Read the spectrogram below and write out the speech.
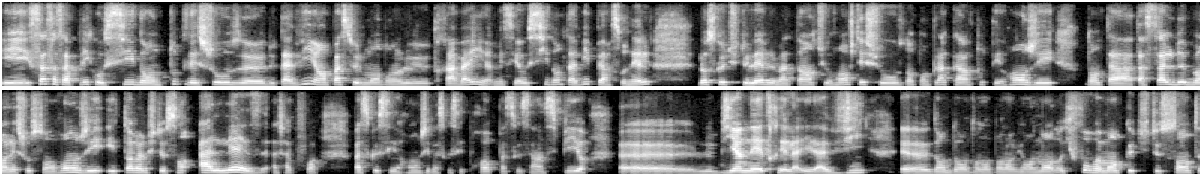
Et ça, ça s'applique aussi dans toutes les choses euh, de ta vie, hein, pas seulement dans le travail, mais c'est aussi dans ta vie personnelle. Lorsque tu te lèves le matin, tu ranges tes choses dans ton placard, tout est rangé, dans ta, salle de bain, les choses sont rangées et toi-même, tu te sens à l'aise à chaque fois parce que c'est rangé, parce que c'est propre, parce que ça inspire euh, le bien-être et la, et la vie euh, dans, dans, dans. Donc, il faut vraiment que tu te sentes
